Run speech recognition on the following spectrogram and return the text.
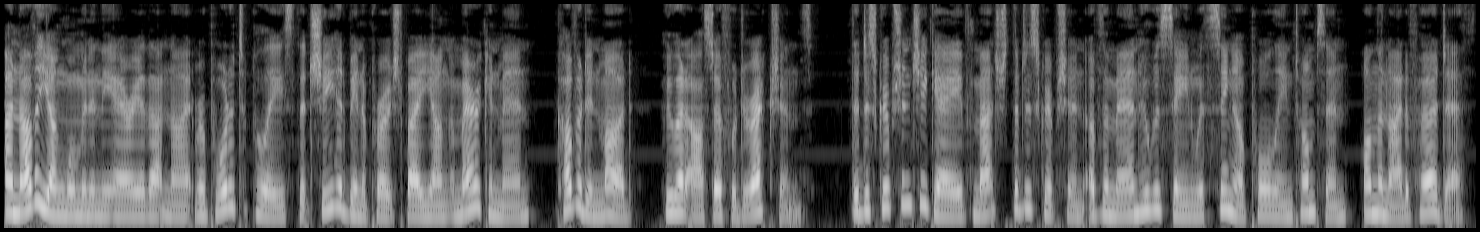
Another young woman in the area that night reported to police that she had been approached by a young American man, covered in mud, who had asked her for directions. The description she gave matched the description of the man who was seen with singer Pauline Thompson on the night of her death,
